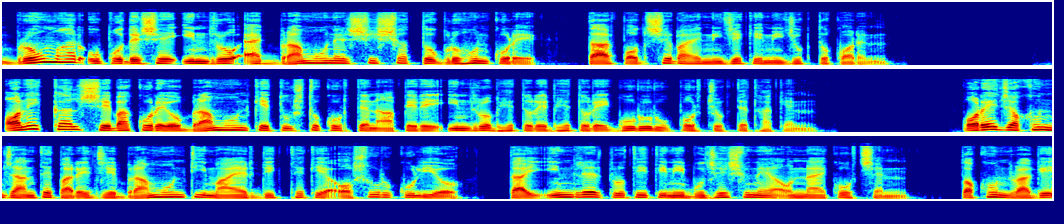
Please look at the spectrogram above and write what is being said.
ব্রহ্মার উপদেশে ইন্দ্র এক ব্রাহ্মণের শিষ্যত্ব গ্রহণ করে তার পদসেবায় নিজেকে নিযুক্ত করেন। অনেককাল সেবা করেও ব্রাহ্মণকে তুষ্ট করতে না পেরে ইন্দ্র ভেতরে ভেতরে গুরুর উপর চড়তে থাকেন। পরে যখন জানতে পারে যে ব্রাহ্মণটি মায়ের দিক থেকে অসুরকুলীয়, তাই ইন্দ্রের প্রতি তিনি বুঝে শুনে অন্যায় করছেন, তখন রাগে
